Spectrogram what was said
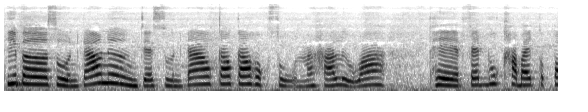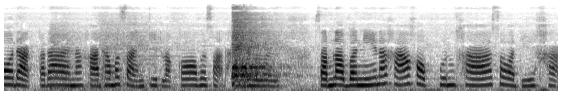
ที่เบอร์ 0917099960 นะคะ หรือว่าเพจ Facebook คาร์บายโปรดักก็ได้นะคะ ทั้งภาษาอังกฤษแล้วก็ภาษาไทยเลยสำหรับวันนี้นะคะ ขอบคุณค่ะ สวัสดีค่ะ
